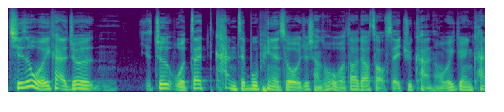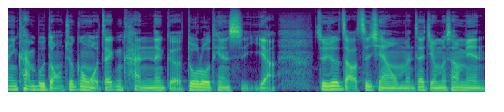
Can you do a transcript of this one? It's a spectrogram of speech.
其实我一开始就就我在看这部片的时候，我就想说，我到底要找谁去看哈？我一个人看一看不懂，就跟我在看那个《堕落天使》一样，所以就找之前我们在节目上面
